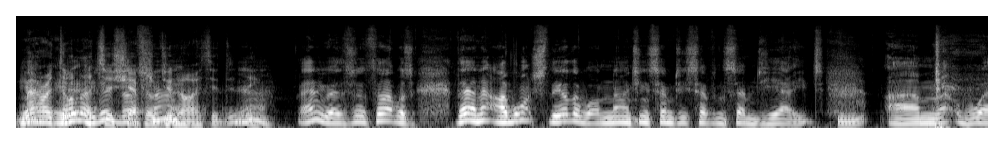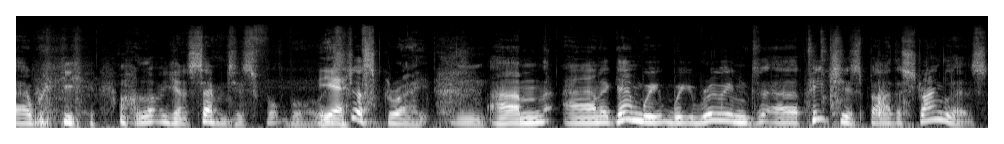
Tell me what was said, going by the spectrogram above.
yeah, he- Maradona he to did, that's Sheffield right. United, didn't yeah. Anyway, so that was. Then I watched the other one, 1977 78, Mm. um, where we. I love, you know, 70s football. It's Yeah. just great. Um, and again, we, we ruined uh, Peaches by the Stranglers.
